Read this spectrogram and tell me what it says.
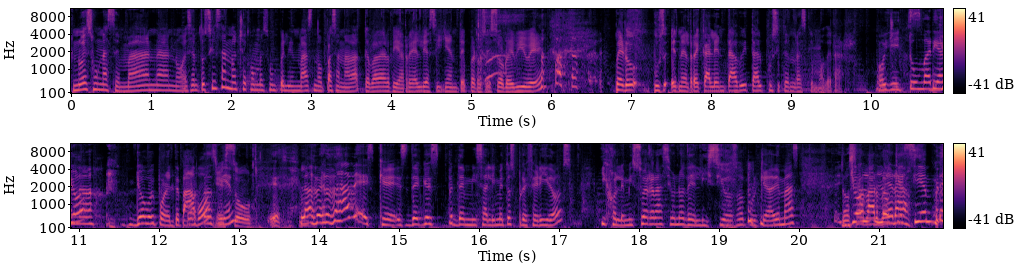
no es una semana, no es. Entonces, si esa noche comes un pelín más, no pasa nada, te va a dar diarrea el día siguiente, pero se sobrevive. pero pues en el recalentado y tal, pues sí tendrás que moderar. Oye, ¿y tú, Mariana? Yo, voy por el pavo. bien? Eso. La verdad es que es de, es de mis alimentos preferidos. Híjole, mi suegra hace uno delicioso porque además yo lo que siempre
